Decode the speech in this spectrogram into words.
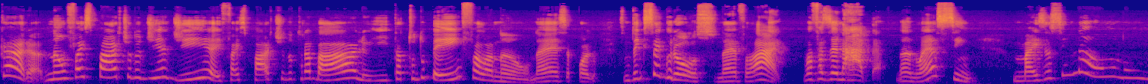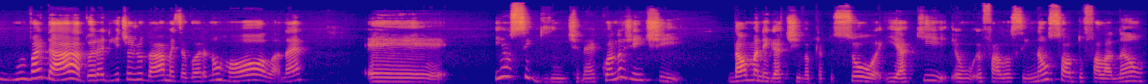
Cara, não faz parte do dia a dia e faz parte do trabalho e tá tudo bem falar não, né? Você pode, você não tem que ser grosso, né? Falar, ah, não vou fazer nada. Não, não é assim. Mas assim, não, não, não vai dar, adoraria te ajudar, mas agora não rola, né? É... E é o seguinte, né? Quando a gente dá uma negativa para a pessoa, e aqui eu, eu falo assim, não só do falar não,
